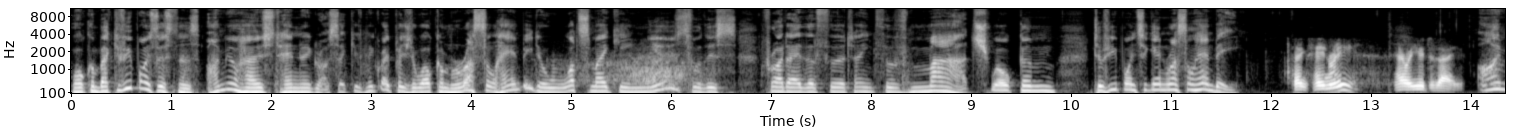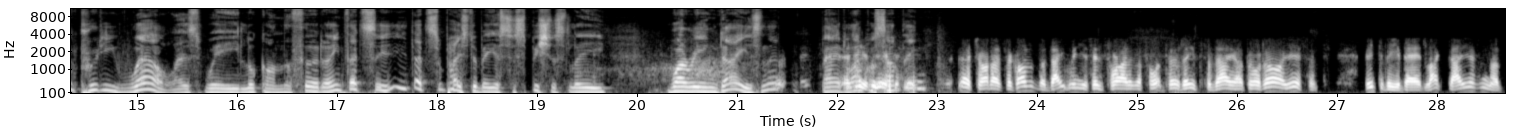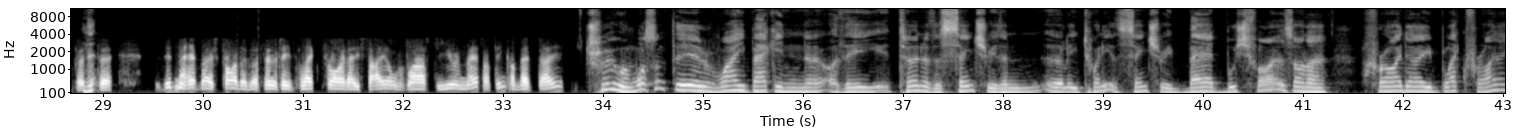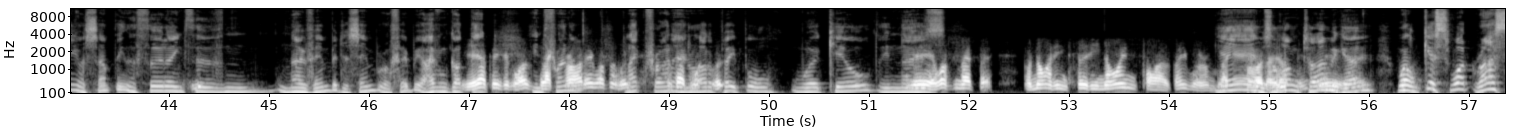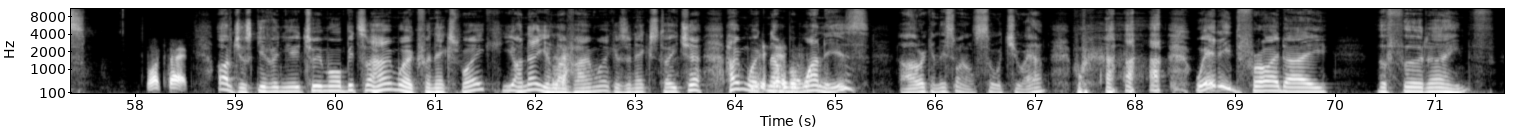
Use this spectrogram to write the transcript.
Welcome back to Viewpoints, listeners. I'm your host, Henry Gross. It gives me great pleasure to welcome Russell Hanby to What's Making News for this Friday, the 13th of March. Welcome to Viewpoints again, Russell Hanby. Thanks, Henry. How are you today? I'm pretty well as we look on the 13th. That's that's supposed to be a suspiciously worrying day, isn't it? Bad luck or something? That's right. I forgot the date when you said Friday the 13th today. I thought, oh, yes, it's meant to be a bad luck day, isn't it? But uh, didn't they have those Friday the 13th Black Friday sales last year and that, I think, on that day? True, and wasn't there way back in uh, the turn of the century, the early 20th century, bad bushfires on a Friday, Black Friday or something, the 13th of November, December or February? I haven't got yeah, that I think it was in Black front Friday, of, wasn't it? Black Friday, and a lot of people were killed in those. Yeah, wasn't that the, the 1939 fires? They were on Black yeah, Friday. Yeah, it was a long time Yeah. ago. Well, guess what, Russ? What's that? I've just given you two more bits of homework for next week. I know you love homework as an ex-teacher. Homework number one is, I reckon this one will sort you out. Where did Friday the 13th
